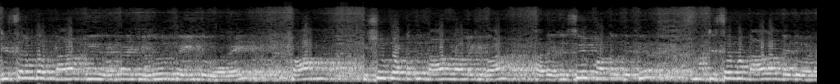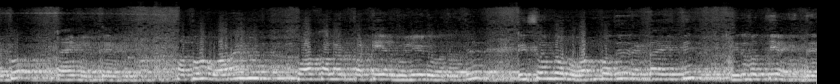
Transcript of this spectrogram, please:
டிசம்பர் நான்கு ரெண்டாயிரத்தி இருபத்தி ஐந்து வரை ஃபார்ம் இஷ்யூ பண்ணுறது நாலு ரிசீவ் பண்ணுறதுக்கு டிசம்பர் நாலாம் தேதி வரைக்கும் டைம் இருக்கு. அப்புறம் வரைவு வாக்காளர் பட்டியல் வெளியிடுவது டிசம்பர் ஒன்பது ரெண்டாயிரத்தி இருபத்தி ஐந்து.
